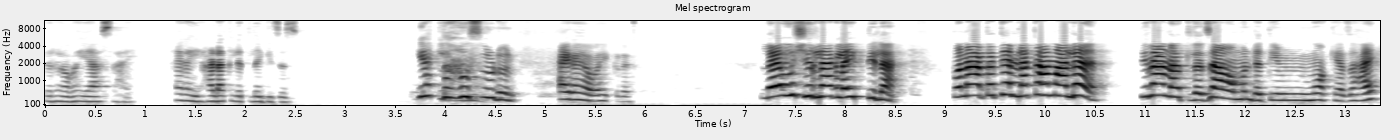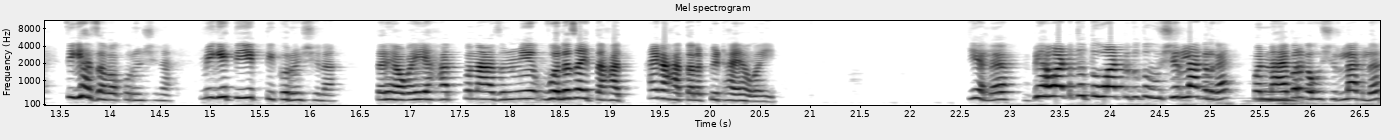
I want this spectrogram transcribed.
तर बघा हे असं आहे. हाय का हे लगेचच. घेतलं सोडून. हाय का हवा इकडं. लय उशीर लागला एकटीला. पण आता त्यांना काम आलं. ती रानातलं जावं म्हणलं ती मोक्याचं हाय. ती घ्या जावा करून शिना. मी घेते एकटी करून शिना. तर ह्या हे हात पण अजून मी वलं जायचं हात. हाय का हाताला पीठ आहे ह्या ही केलं. भ्या वाटत होतं वाटत होतं उशीर लागल काय? पण नाही बरं का उशीर लागलं.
